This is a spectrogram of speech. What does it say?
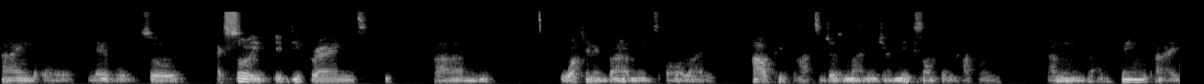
kind of level. So I saw a, a different um, working environment or like how people had to just manage and make something happen. And I think I,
